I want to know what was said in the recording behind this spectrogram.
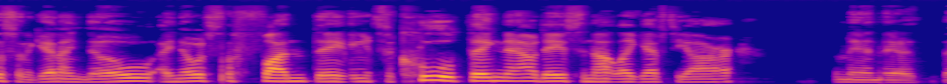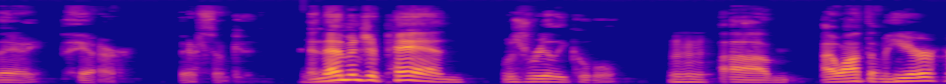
listen again. I know, I know it's the fun thing. It's a cool thing nowadays to not like FTR. Man, they're they they are they're so good. And them in Japan was really cool. Mhm. Um, I want them here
